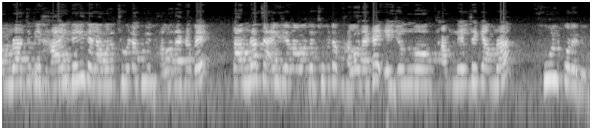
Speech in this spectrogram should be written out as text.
আমরা যদি হাই দেই তাহলে আমাদের ছবিটা খুবই ভালো দেখাবে। তা আমরা চাই যেন আমাদের ছবিটা ভালো দেখায়, এই জন্য থামনেল থেকে আমরা ফুল করে দিব।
